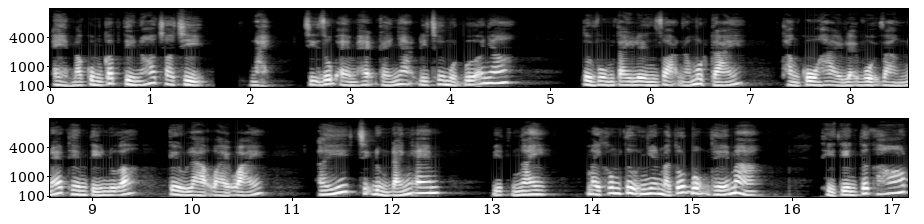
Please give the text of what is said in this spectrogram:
Em mà cung cấp tin hot cho chị. Này, chị giúp em hẹn cái nhạn đi chơi một bữa nhá. Tôi vùng tay lên dọa nó một cái. Thằng cô Hải lại vội vàng nét thêm tí nữa, kêu là oải oái. Ấy, chị đừng đánh em. Biết ngay, mày không tự nhiên mà tốt bụng thế mà. Thì tin tức hot,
